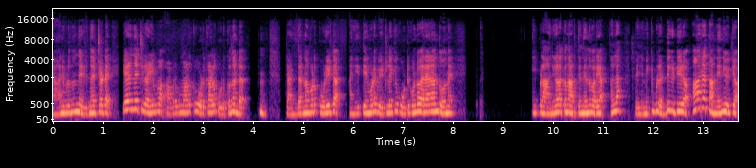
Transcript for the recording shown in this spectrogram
ഞാനിവിടെ നിന്ന് എഴുന്നേറ്റോട്ടെ. എഴുന്നേറ്റ് കഴിയുമ്പോൾ അവർക്ക് മാർക്ക് കൊടുക്കാനുള്ള കൊടുക്കുന്നുണ്ട്. രണ്ടെണ്ണം കൂടെ കൂടിയിട്ട് അനിയത്തിയും കൂടെ വീട്ടിലേക്ക് കൂട്ടിക്കൊണ്ട് വരാനാന്ന് തോന്നേ. ഈ പ്ലാനുകളൊക്കെ നടത്തുന്നതെന്ന് പറയാം. അല്ല വെല്ലുമ്മയ്ക്ക് ബ്ലഡ് കിട്ടിയല്ലോ. ആരാ തന്നേന്ന് ചോദിക്കുക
